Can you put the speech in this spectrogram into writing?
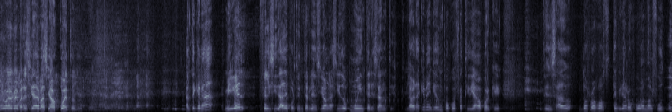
Bueno, me parecía demasiado cuento. ¿no? Antes que nada, Miguel, felicidades por tu intervención, ha sido muy interesante. La verdad que me quedé un poco fastidiado porque pensado, dos robots terminaron jugando al fútbol.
